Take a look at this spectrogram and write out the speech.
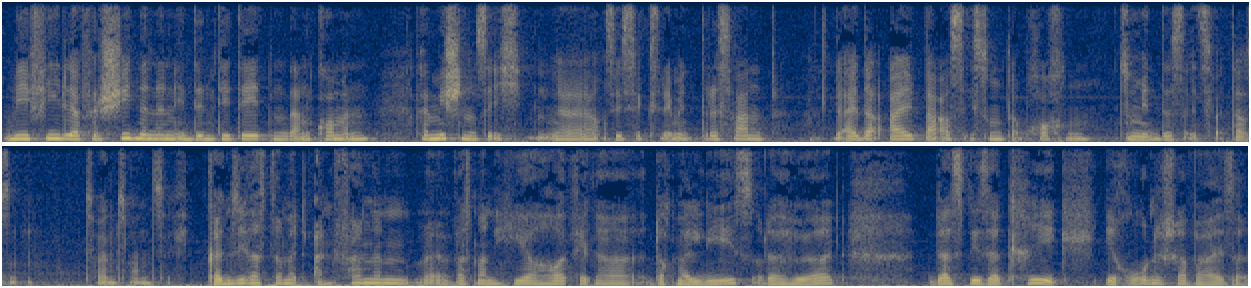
wie viele verschiedene Identitäten dann kommen, vermischen sich, äh, es ist extrem interessant. Leider all das ist unterbrochen, zumindest seit 2022. Können Sie was damit anfangen, äh, was man hier häufiger doch mal liest oder hört, dass dieser Krieg ironischerweise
